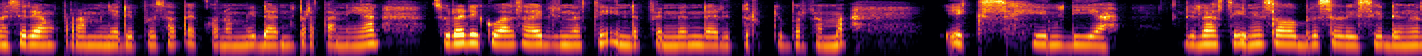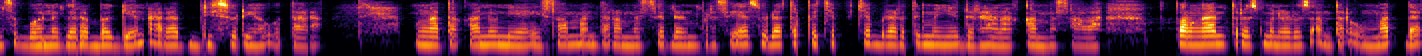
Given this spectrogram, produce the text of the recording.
Mesir yang pernah menjadi pusat ekonomi dan pertanian sudah dikuasai dinasti independen dari Turki bernama X Hindiyah Dinasti ini selalu berselisih dengan sebuah negara bagian Arab di Suriah Utara. Mengatakan dunia Islam antara Mesir dan Persia sudah terpecah-pecah berarti menyederhanakan masalah. Peperangan terus-menerus antar umat dan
